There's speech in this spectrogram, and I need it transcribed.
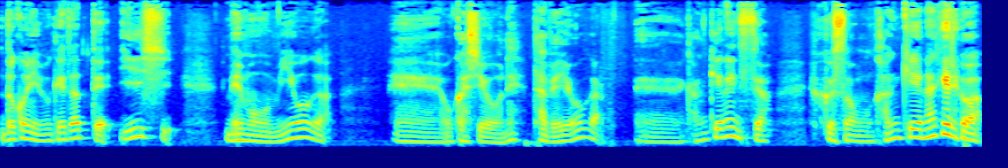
どこに向けたっていいしメモを見ようが、えーお菓子をね食べようが、えー関係ないんですよ。服装も関係なければ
